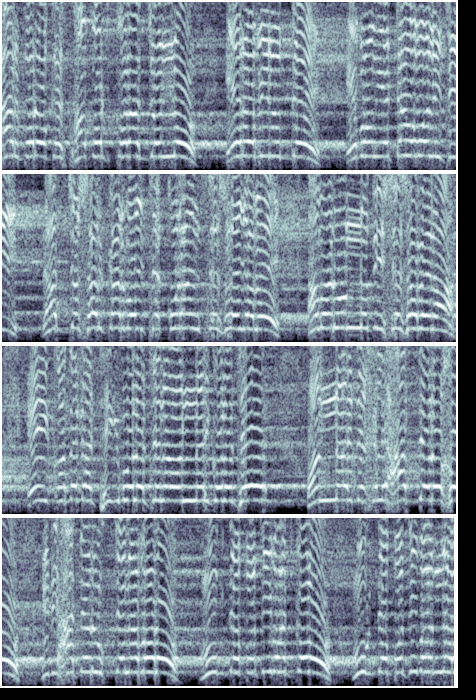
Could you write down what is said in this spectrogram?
তারপরে ওকে সাপোর্ট করার জন্য এরও বিরুদ্ধে, এবং এটাও বলেছি, রাজ্য সরকার বলছে, কোরআন শেষ হয়ে যাবে, আমার উন্নতি শেষ হবে না। এই কথাটা ঠিক বলেছে না অন্যায় করেছে? অন্যায় দেখলে হাত দিয়ে যদি হাতে রুখতে না পারো, মুখ দিয়ে প্রতিবাদ করো। মুখ দিয়ে প্রতিবাদ না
